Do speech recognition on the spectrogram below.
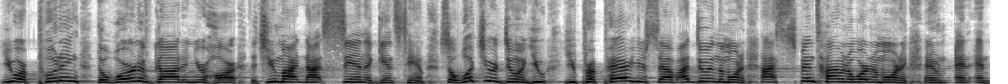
you are putting the word of God in your heart that you might not sin sin against him. So what you're doing, you you prepare yourself. I do it in the morning. I spend time in the word in the morning. And and and,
